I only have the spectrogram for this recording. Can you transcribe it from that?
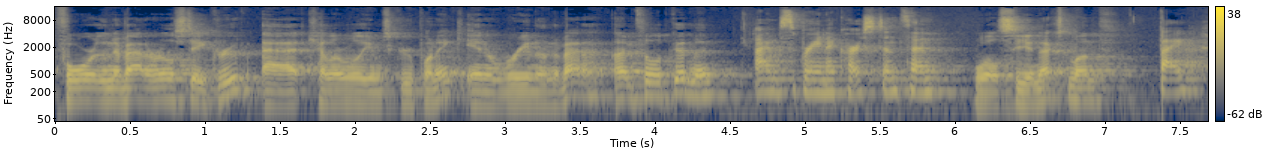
For the Nevada Real Estate Group at Keller Williams Group 1 Inc. in Reno, Nevada, I'm Phillip Goodman. I'm Sabrina Carstensen. We'll see you next month. Bye.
